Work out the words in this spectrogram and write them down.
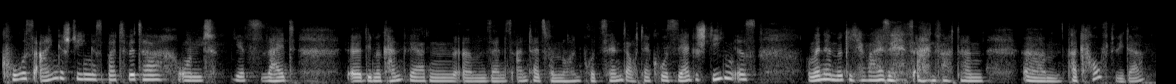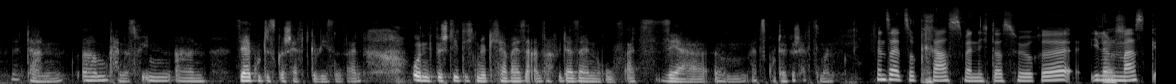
Kurs eingestiegen ist bei Twitter und jetzt seit äh, dem Bekanntwerden ähm, seines Anteils von 9 Prozent auch der Kurs sehr gestiegen ist und wenn er möglicherweise jetzt einfach dann ähm, verkauft wieder, dann ähm, kann das für ihn ein sehr gutes Geschäft gewesen sein und bestätigt möglicherweise einfach wieder seinen Ruf als sehr, ähm, als guter Geschäftsmann. Ich finde es halt so krass, wenn ich das höre. Elon Was? Musk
